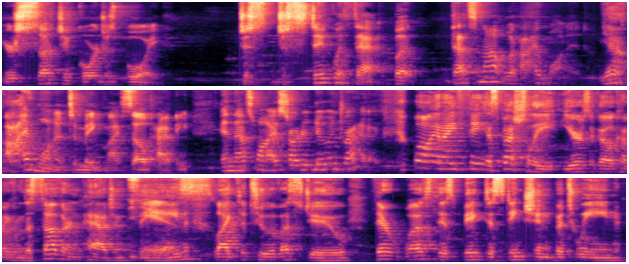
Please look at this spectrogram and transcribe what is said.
You're such a gorgeous boy. Just just stick with that. But that's not what I wanted. Yeah. I wanted to make myself happy, and that's why I started doing drag. Well, and I think, especially years ago, coming from the Southern pageant scene, Yes. like the two of us do, there was this big distinction between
